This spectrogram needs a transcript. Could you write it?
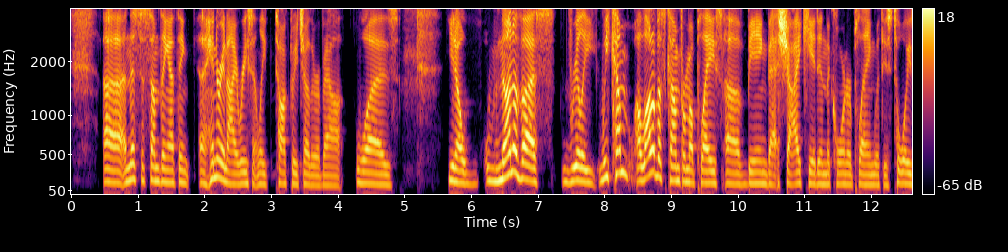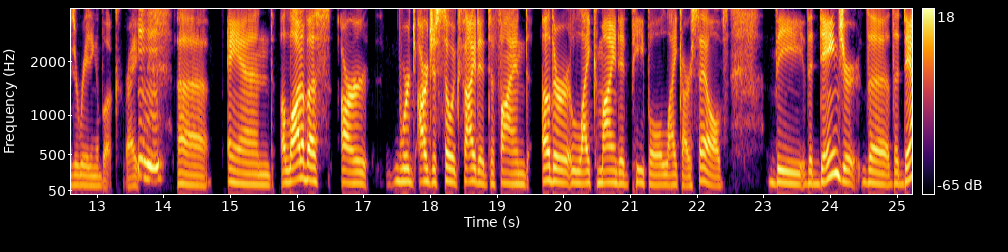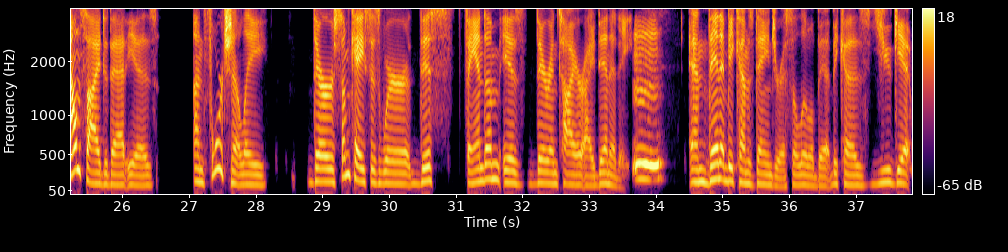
uh, and this is something I think uh, Henry and I recently talked to each other about was you know, none of us really, we come, a lot of us come from a place of being that shy kid in the corner playing with his toys or reading a book, right? Mm-hmm. Uh, and a lot of us are, we're, are just so excited to find other like-minded people like ourselves. The, the danger, the, the downside to that is, unfortunately, there are some cases where this fandom is their entire identity. Mm and then it becomes dangerous a little bit because you get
